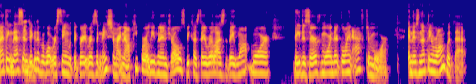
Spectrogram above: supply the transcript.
And I think that's mm-hmm. indicative of what we're seeing with the great resignation right now. People are leaving in droves because they realize that they want more, they deserve more, and they're going after more. And there's nothing wrong with that.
